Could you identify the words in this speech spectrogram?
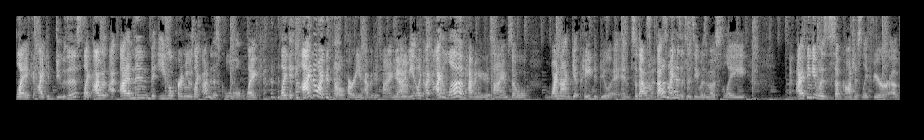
Like I could do this. Like I was, I, I and then the ego part of me was like, I'm this cool. Like, like I know I could throw a party and have a good time. You know what I mean? Like I, I love having a good time. So why not get paid to do it? And so that that was my hesitancy. Was mostly, I think it was subconsciously fear of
